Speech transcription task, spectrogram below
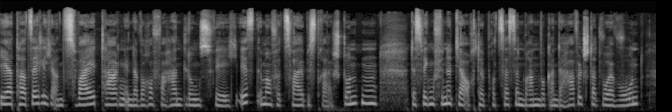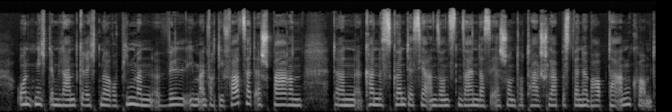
er tatsächlich an zwei Tagen in der Woche verhandlungsfähig ist, immer für zwei bis drei Stunden. Deswegen findet ja auch der Prozess in Brandenburg an der Havel statt, wo er wohnt und nicht im Landgericht Neuruppin. Man will ihm einfach die Fahrzeit ersparen. Dann kann es, könnte es ja ansonsten sein, dass er schon total schlapp ist, wenn er überhaupt da ankommt.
